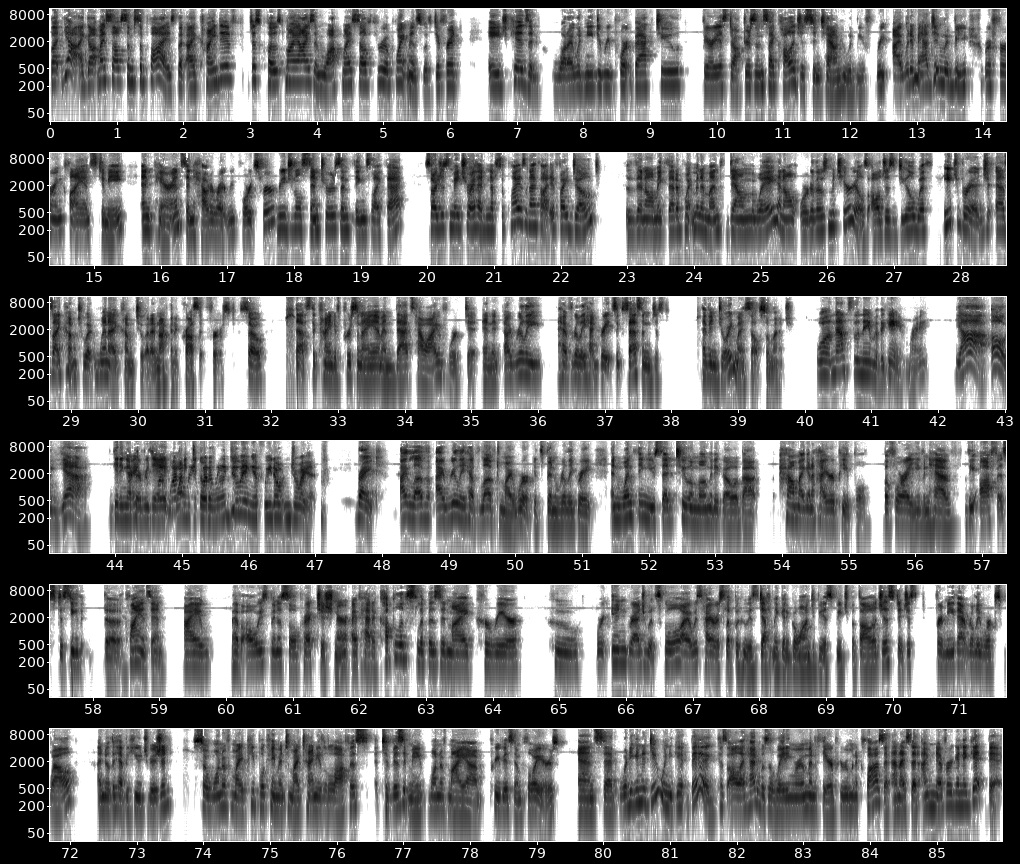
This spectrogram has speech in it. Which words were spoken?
But yeah, I got myself some supplies, but I kind of just closed my eyes and walked myself through appointments with different age kids and what I would need to report back to various doctors and psychologists in town who would be, I would imagine, would be referring clients to me and parents and how to write reports for regional centers and things like that. So I just made sure I had enough supplies. And I thought, if I don't, then I'll make that appointment a month down the way and I'll order those materials. I'll just deal with each bridge as I come to it when I come to it. I'm not going to cross it first. So that's the kind of person I am. And that's how I've worked it. And it, I really have really had great success and just have enjoyed myself so much. Well, and that's the name of the game, right? Yeah. Oh, yeah. Getting up right? every day and wanting we, to go to work. What doing if we don't enjoy it? Right. I love, I really have loved my work. It's been really great. And one thing you said too a moment ago about how am I going to hire people before I even have the office to see the clients in? I have always been a sole practitioner. I've had a couple of SLPAs in my career who were in graduate school. I always hire a SLPA who is definitely going to go on to be a speech pathologist. It just, for me, that really works well. I know they have a huge vision. So one of my people came into my tiny little office to visit me, one of my uh, previous employers, and said, What are you going to do when you get big? Because all I had was a waiting room and a therapy room and a closet. And I said, I'm never going to get big.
